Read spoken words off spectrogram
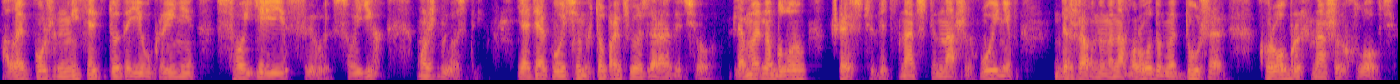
але кожен місяць додає Україні своєї сили, своїх можливостей. Я дякую всім, хто працює заради цього. Для мене було честю відзначити наших воїнів державними нагородами, дуже хоробрих наших хлопців.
